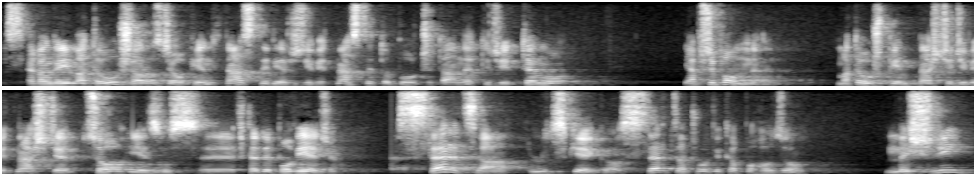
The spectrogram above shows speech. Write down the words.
z Ewangelii Mateusza, rozdział 15, wiersz 19. To było czytane tydzień temu. Ja przypomnę, Mateusz 15, 19, co Jezus e, wtedy powiedział. Z serca ludzkiego, z serca człowieka pochodzą myśli,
